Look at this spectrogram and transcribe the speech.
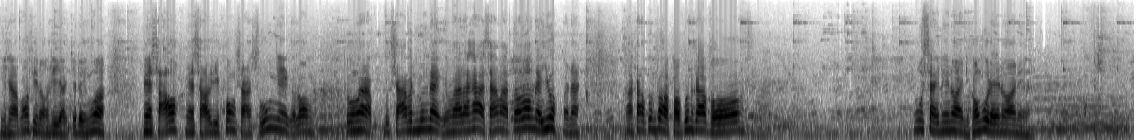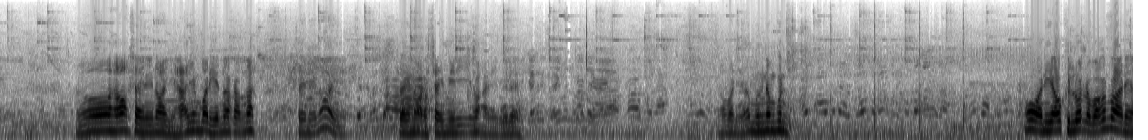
นี่ครับเอาพี่น้องที่อยากจะได้งัวแม่สาวแม่สาวที่โครงสร้างสูงใหญ่ก็ลองโทรมาปรึกษาเพิ่นเบิ่งได้กันว่าราคาสามารถต่อรองได้อยู่ว่านะนะครับคุณพ่อขอบคุณครับผมหมูใส่น้อยๆนี่ของผู้ใดน้อยเนี่ย โอ้เาใส่น้อยๆนี่หายังบ่เห็นเนาะครับเนาะใส่น้อยๆใส่หน้อยใส่มินิมาให้ก็ได้เอาวันนี้เอามึงนำคุณโอ้อันนี้เอาขึ้นรถแล้วบ่คุณพ่อเนี่ย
